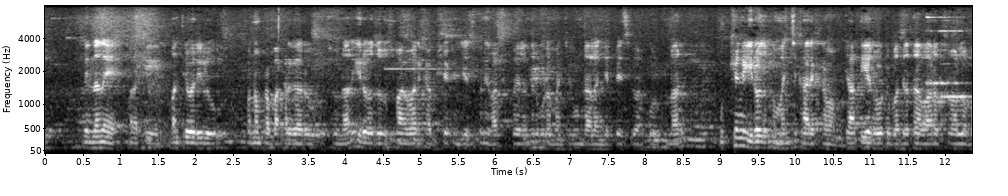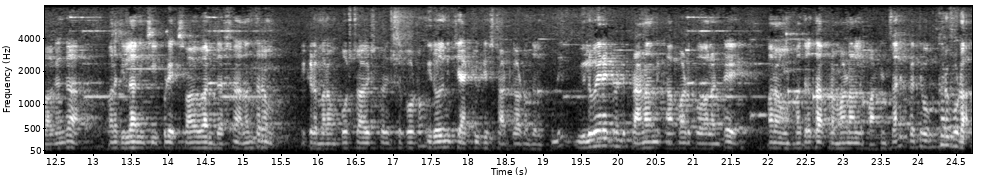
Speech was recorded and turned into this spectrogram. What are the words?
నిన్ననే మనకి మంత్రివర్యులు పొన్నం ప్రభాకర్ గారు ఉన్నారు. ఈరోజు స్వామివారికి అభిషేకం చేసుకుని రాష్ట్ర ప్రజలందరూ కూడా మంచిగా ఉండాలని చెప్పేసి వారు కోరుకున్నారు. ముఖ్యంగా ఈరోజు ఒక మంచి కార్యక్రమం జాతీయ రోడ్డు భద్రతా వారోత్సవాల్లో భాగంగా మన జిల్లా నుంచి ఇప్పుడే స్వామివారి దర్శన అనంతరం ఇక్కడ మనం పోస్టర్ ఆవిష్కరించుకోవడం ఈ రోజు నుంచి యాక్టివిటీ స్టార్ట్ కావడం జరుగుతుంది. విలువైనటువంటి ప్రాణాన్ని కాపాడుకోవాలంటే మనం భద్రతా ప్రమాణాలను పాటించాలి. ప్రతి ఒక్కరు కూడా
